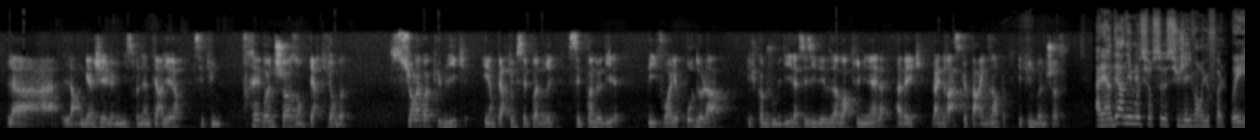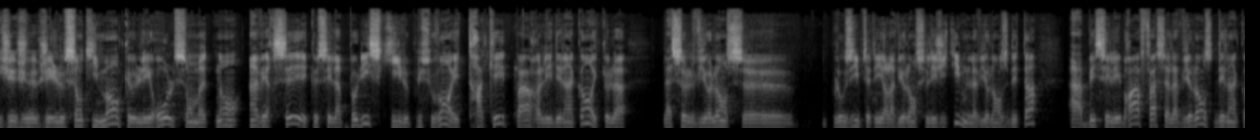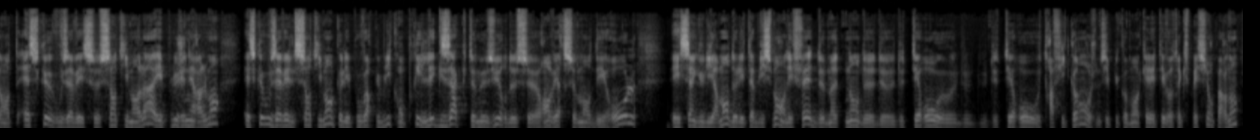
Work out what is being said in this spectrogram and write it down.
l'a engagé le ministre de l'Intérieur, c'est une très bonne chose. On perturbe sur la voie publique et on perturbe ses points de, ses points de deal. Mais il faut aller au-delà. Et comme je vous le dis, la saisie des avoirs criminels avec la Grasque, par exemple, est une bonne chose. Allez, un dernier mot sur ce sujet, Yvan Rioufol. Oui, j'ai le sentiment que les rôles sont maintenant inversés et que c'est la police qui, le plus souvent, est traquée par les délinquants et que la, la seule violence euh, plausible, c'est-à-dire la violence légitime, la violence d'État, à baisser les bras face à la violence délinquante. Est-ce que vous avez ce sentiment-là? Et plus généralement, est-ce que vous avez le sentiment que les pouvoirs publics ont pris l'exacte mesure de ce renversement des rôles? Et singulièrement de l'établissement, en effet, de maintenant de, de, de, terreau, de, trafiquants, je ne sais plus comment, quelle était votre expression, pardon,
